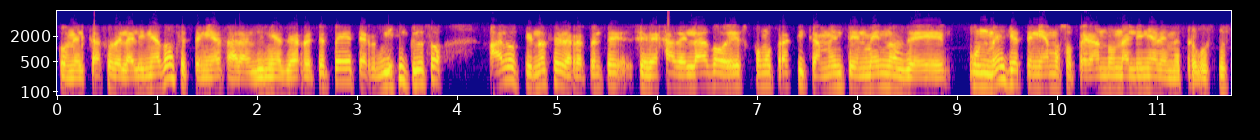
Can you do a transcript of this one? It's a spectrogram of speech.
con el caso de la línea 12, tenías a las líneas de RTP, incluso algo que no se de repente se deja de lado es como prácticamente en menos de un mes ya teníamos operando una línea de Metrobús. Pues,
